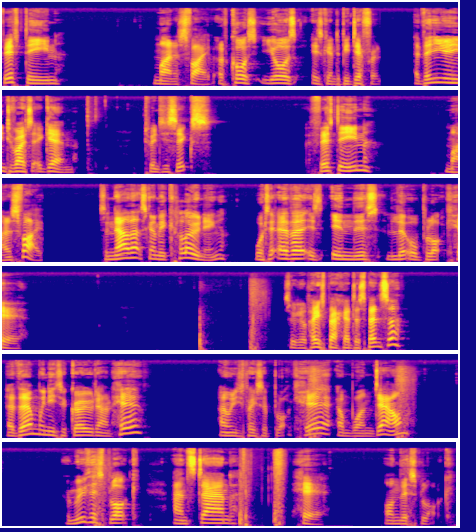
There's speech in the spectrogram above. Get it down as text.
15, minus 5. Of course, yours is going to be different. And then you need to write it again. 26, 15 minus 5. So now that's going to be cloning whatever is in this little block here. So we're going to place back our dispenser. And then we need to go down here. And we need to place a block here and one down. Remove this block and stand here on this block.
